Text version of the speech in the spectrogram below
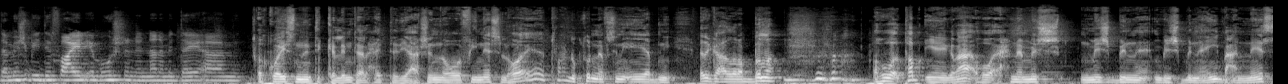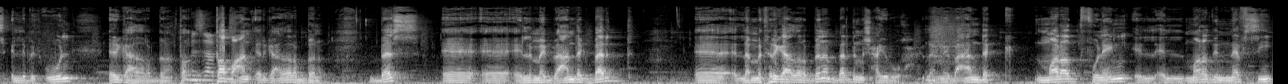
ده مش بي defy ال emotion إن أنا متضايقة. آه، كويس إن أنت اتكلمتي على الحتة دي عشان هو في ناس اللي هو إيه تروح دكتور نفساني إيه يا ابني؟ ارجع لربنا. هو طب يعني يا جماعة هو إحنا مش مش بن مش بنعيب على الناس اللي بتقول ارجع لربنا. طب. طبعا ارجع لربنا. بس آه آه لما يبقى عندك برد لما ترجع لربنا البرد مش هيروح. لما يبقى عندك مرض فلاني ال- المرض النفسي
